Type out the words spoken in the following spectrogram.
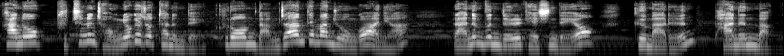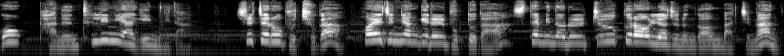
간혹 부추는 정력에 좋다는데 그럼 남자한테만 좋은 거 아니야? 라는 분들 계신데요. 그 말은 반은 맞고 반은 틀린 이야기입니다. 실제로 부추가 허해진 양기를 북돋아 스태미너를 쭉 끌어올려주는 건 맞지만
